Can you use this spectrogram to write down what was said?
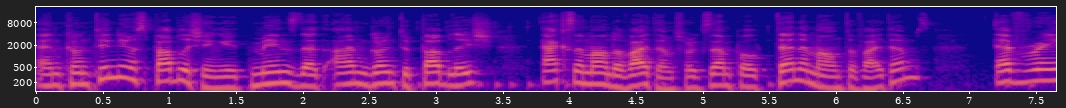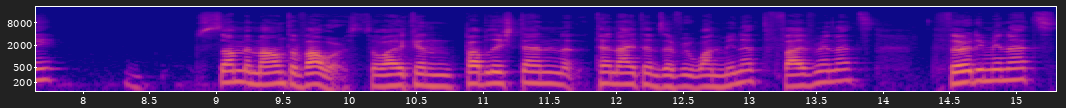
And continuous publishing it means that I'm going to publish X amount of items for example 10 amount of items every some amount of hours. So I can publish 10, 10 items every one minute, five minutes, 30 minutes,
